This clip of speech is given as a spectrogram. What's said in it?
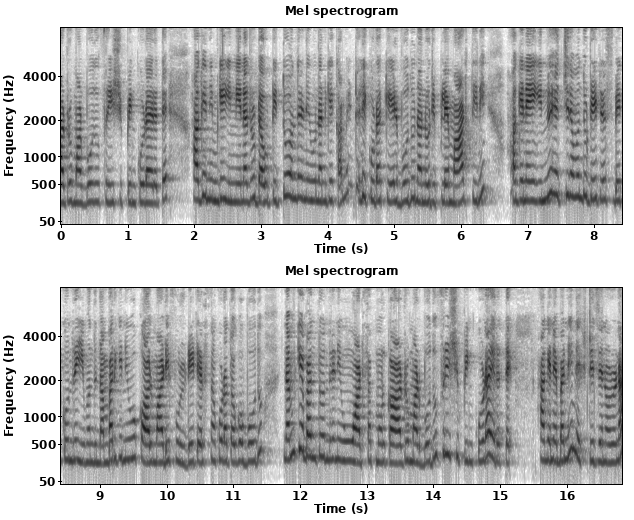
ಆರ್ಡ್ರ್ ಮಾಡ್ಬೋದು. ಫ್ರೀ ಶಿಪ್ಪಿಂಗ್ ಕೂಡ ಇರುತ್ತೆ. ಹಾಗೆ ನಿಮಗೆ ಇನ್ನೇನಾದರೂ ಡೌಟ್ ಇತ್ತು ಅಂದರೆ ನೀವು ನನಗೆ ಕಮೆಂಟಲ್ಲಿ ಕೂಡ ಕೇಳ್ಬೋದು. ನಾನು ರಿಪ್ಲೈ ಮಾಡ್ತೀನಿ. ಹಾಗೆಯೇ ಇನ್ನೂ ಹೆಚ್ಚಿನ ಒಂದು ಡೀಟೇಲ್ಸ್ ಬೇಕು ಅಂದರೆ ಈ ಒಂದು ನಂಬರ್ಗೆ ನೀವು ಕಾಲ್ ಮಾಡಿ ಫುಲ್ ಡೀಟೇಲ್ಸ್ನ ಕೂಡ ತೊಗೋಬೋದು. ನಂಬಿಕೆ ಬಂತು ಅಂದರೆ ನೀವು ವಾಟ್ಸಪ್ ಮೂಲಕ ಆರ್ಡ್ರ್ ಮಾಡ್ಬೋದು. ಫ್ರೀ ಶಿಪ್ಪಿಂಗ್ ಕೂಡ ಇರುತ್ತೆ. ಹಾಗೆಯೇ ಬನ್ನಿ ನೆಕ್ಸ್ಟ್ ಡಿಸೈನ್ ನೋಡೋಣ.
